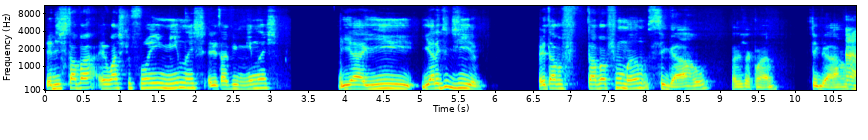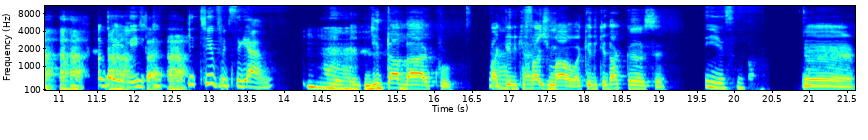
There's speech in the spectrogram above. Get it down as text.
Ele estava, eu acho que foi em Minas, ele estava em Minas, e aí. E era de dia. Ele tava, tava fumando cigarro, pra deixar claro. Cigarro. Ah, ah, ah, Denis, tá, ah. que tipo de cigarro? De tabaco. Ah, aquele que tá. faz mal, aquele que dá câncer. Isso. É,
